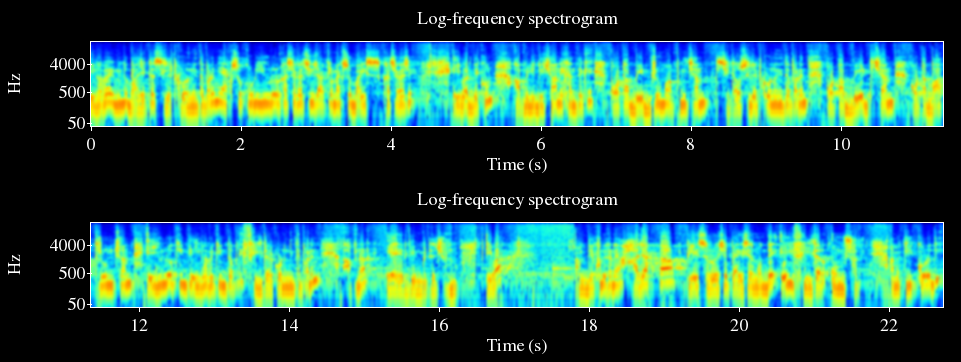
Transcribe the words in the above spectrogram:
এইভাবে আমি কিন্তু বাজেটটা সিলেক্ট করে নিতে পারি। আমি একশো কুড়ি ইউরোর কাছাকাছি রাখলাম, একশো বাইশ কাছাকাছি। এইবার দেখুন, আপনি যদি চান এখান থেকে কটা বেডরুম আপনি চান, সেটাও সিলেক্ট করে নিতে পারেন। কটা বেড চান, কটা বাথরুম চান, এইগুলো কিন্তু এইভাবে কিন্তু আপনি ফিল্টার করে নিতে পারেন আপনার এয়ার বিএনবিটার জন্য। এবার আমি দেখুন এখানে হাজারটা প্লেস রয়েছে প্যারিসের মধ্যে এই ফিল্টার অনুসারে। আমি ক্লিক করে দিই।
